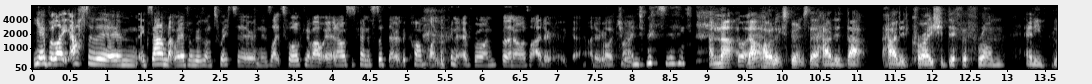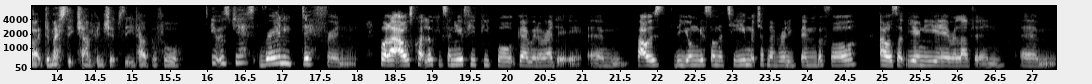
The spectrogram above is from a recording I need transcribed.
yeah, but like after the um, exam, like when everyone goes on Twitter and is like talking about it, and I was just kind of stood there at the comp, like looking at everyone. But then I was like, I don't really care. I don't oh, mind missing. And that but, that um, whole experience there, how did that? How did Croatia differ from any like domestic championships that you'd had before? It was just really different. But like, I was quite lucky because I knew a few people going already. Um, but I was the youngest on the team, which I've never really been before. I was like the only year 11 um,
